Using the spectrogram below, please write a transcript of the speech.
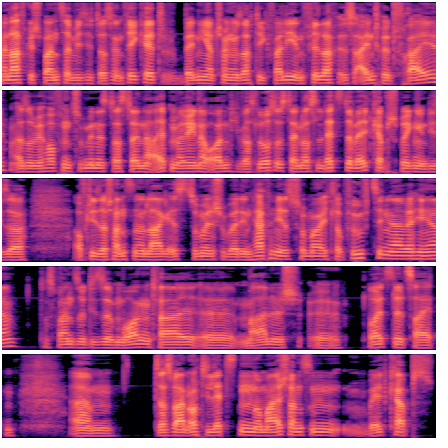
Man darf gespannt sein, wie sich das entwickelt. Benny hat schon gesagt, die Quali in Villach ist Eintritt frei. Also wir hoffen zumindest, dass da in der Alpenarena ordentlich was los ist, denn das letzte Weltcup-Springen in dieser, auf dieser Schanzenanlage ist zumindest bei den Herren jetzt schon mal, ich glaube, 15 Jahre her. Das waren so diese Morgenthal, äh, Malisch, äh, Leutzel-Zeiten. Ähm, das waren auch die letzten Normalschanzen-Weltcups,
